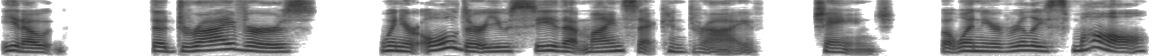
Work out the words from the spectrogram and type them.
you know, the drivers, when you're older, you see that mindset can drive change. But when you're really small,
